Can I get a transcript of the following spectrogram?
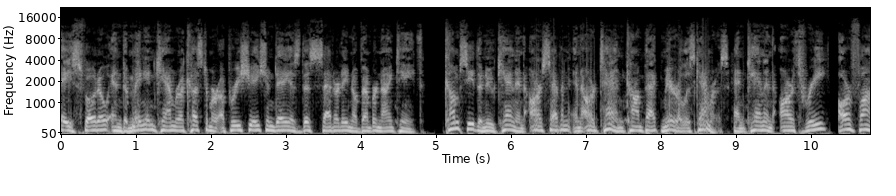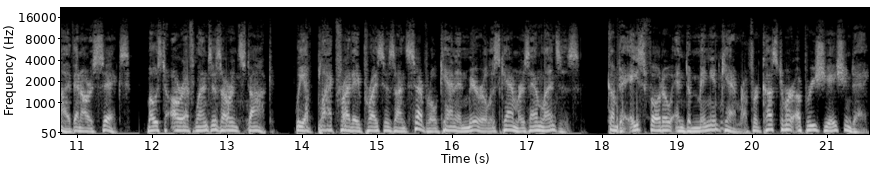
Ace Photo and Dominion Camera Customer Appreciation Day is this Saturday, November 19th. Come see the new Canon R7 and R10 compact mirrorless cameras and Canon R3, R5, and R6. Most RF lenses are in stock. We have Black Friday prices on several Canon mirrorless cameras and lenses. Come to Ace Photo and Dominion Camera for Customer Appreciation Day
